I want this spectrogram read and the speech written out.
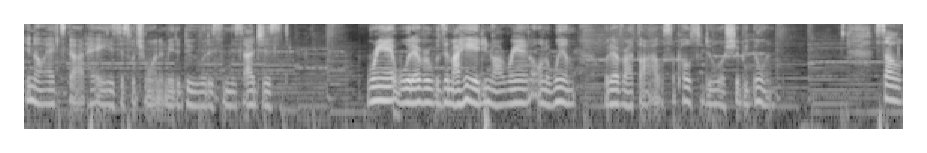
you know, asked God, hey, is this what you wanted me to do or this and this? I just ran whatever was in my head. You know, I ran on a whim, whatever I thought I was supposed to do or should be doing. So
